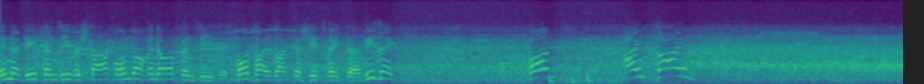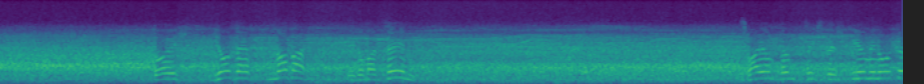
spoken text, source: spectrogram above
In der Defensive stark und auch in der Offensive. Vorteil, sagt der Schiedsrichter. Wiesek. Und 1 zu 1. Durch Josef Nowak, die Nummer 10. 52. Spielminute.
